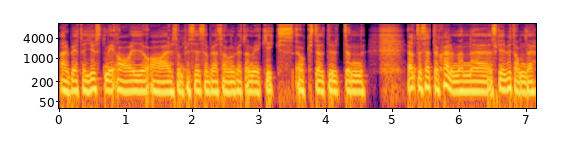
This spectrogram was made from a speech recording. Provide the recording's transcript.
arbetar just med AI och AR som precis har börjat samarbeta med Kicks och ställt ut en, jag har inte sett den själv, men skrivit om det.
